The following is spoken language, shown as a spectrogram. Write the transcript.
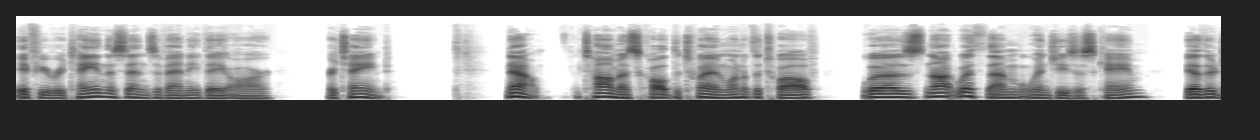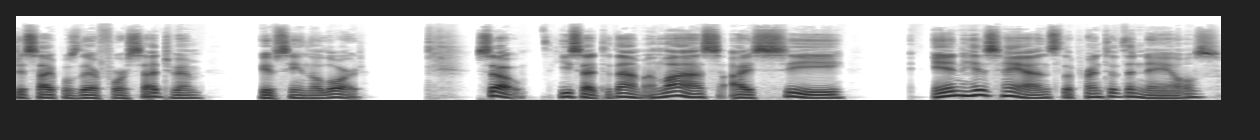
If you retain the sins of any, they are retained. Now, Thomas, called the twin, one of the twelve, was not with them when Jesus came. The other disciples therefore said to him, We have seen the Lord. So he said to them, Unless I see in his hands the print of the nails,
